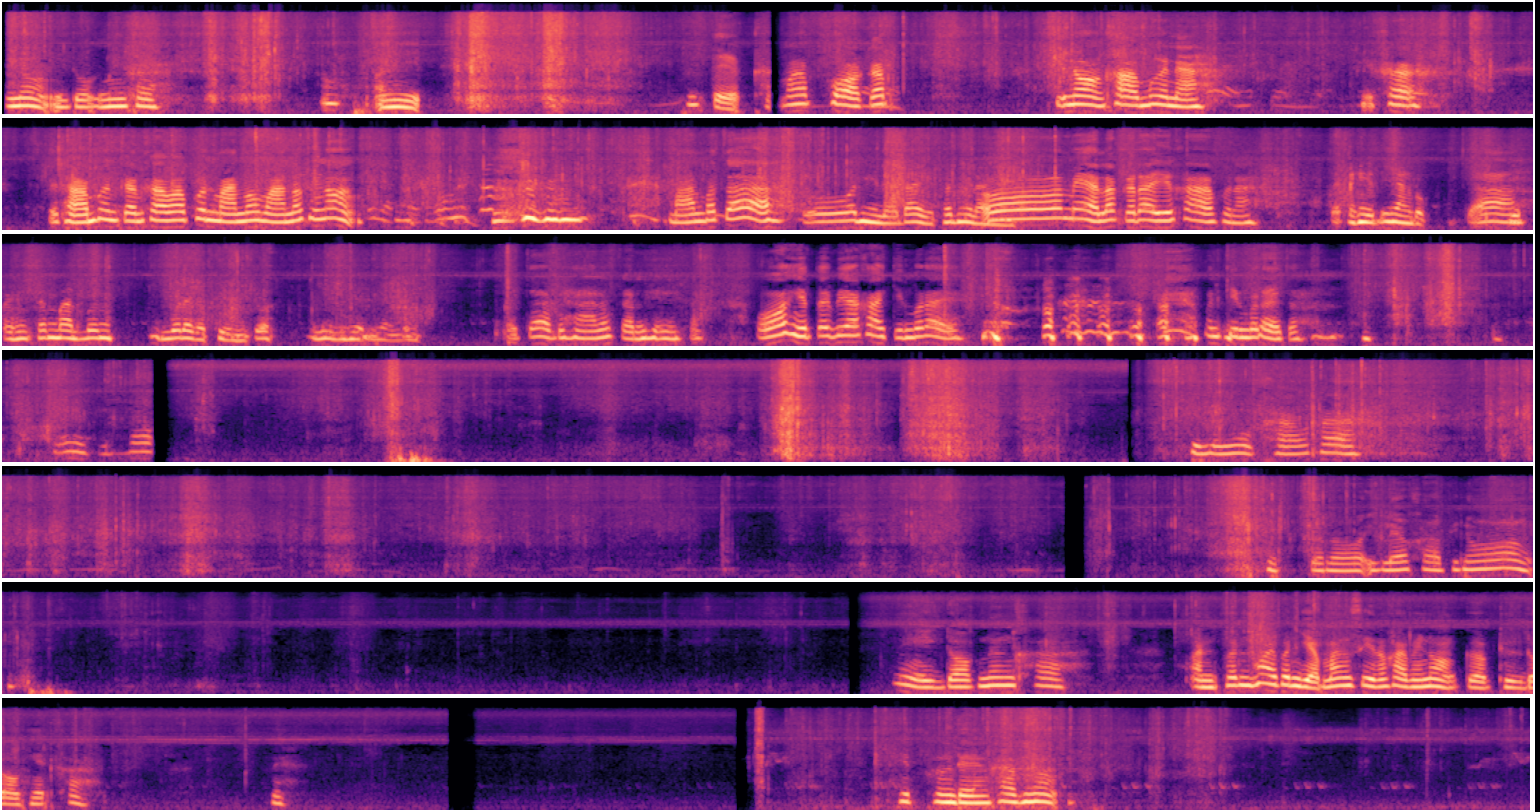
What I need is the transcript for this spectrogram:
พี่น้องอีกดอกหนึงค่ะ อ้าอันนี้มันแตกค่ะ มาพอกับพี่น้องค่ะมือนะนี่ค่ะ ไปถามเพื่อนกันค่ะว่าเพื่อนหมานบ่หมานเนาะพี่น้องหมานปะจ้าโอ้นี่แหละได้เพิ่นนี่แหละโอ้แม่รักก็ได้อยู่ค่ะเพื่อนนะแต่ก็เฮ็ดอีหยังดอกจ้าเก็บไปให้ทั้งบ้านเบิ่งบ่ได้ก็ถิ่มตัวอันนี้เฮ็ดอีหยังเบิ่งไปจ้าไปหาแล้วกันเห็นค่ะโอ้เห็ดแต่เบี้ยค่ะ กินบ่ได้ มันกินบ่ได้จ้ะกินเป็นงูขาวค่ะเห็ดกระรออีกแล้วค่ะพี่น้อง นี่อีก ดอกหนึงค่ะ อันเพิ่นห้อยเพิ่นเหยียบมั่งสิแล้วค่ะพี่น้องเกือบถือดอกเห็ดค่ะเห็ดเพิงแดงค่ะพี่น้อง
